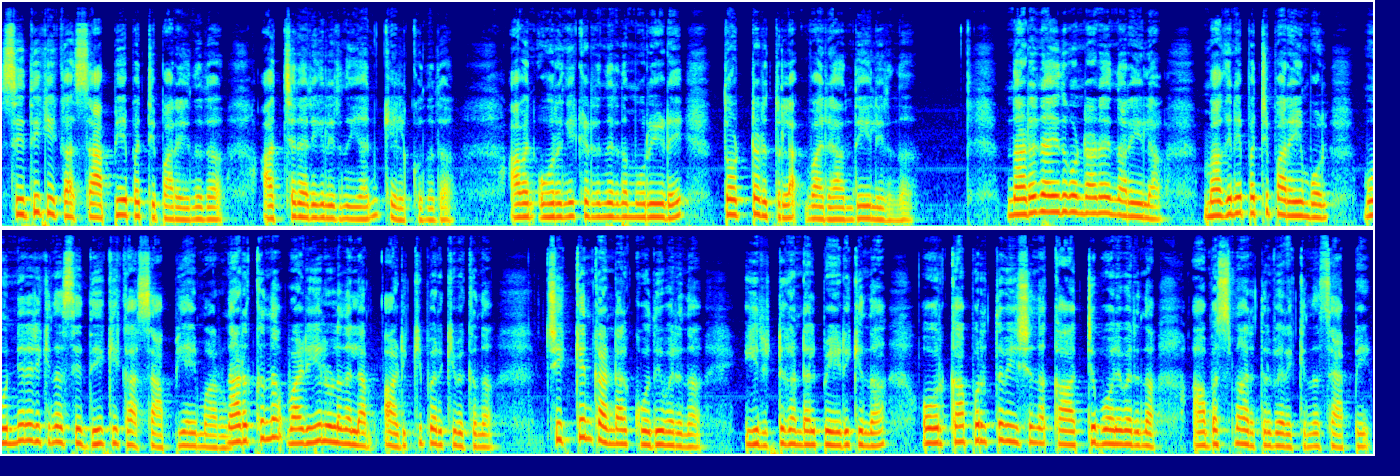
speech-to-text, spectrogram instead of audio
സിദ്ദിഖിക്ക സാപ്പിയെ പറ്റി പറയുന്നത്. അച്ഛനരികിലിരുന്ന് ഞാൻ കേൾക്കുന്നത്. അവൻ ഉറങ്ങിക്കിടന്നിരുന്ന മുറിയുടെ തൊട്ടടുത്തുള്ള വരാന്തയിലിരുന്ന്. നടനായതുകൊണ്ടാണോ എന്നറിയില്ല. മകനെ പറ്റി പറയുമ്പോൾ മുന്നിലിരിക്കുന്ന സിദ്ദീഖിക്ക സാപ്പിയായി മാറും. നടക്കുന്ന വഴിയിലുള്ളതെല്ലാം അടുക്കി പെറുക്കി വെക്കുന്ന ചിക്കൻ കണ്ടാൽ കൊതി വരുന്ന ഇരുട്ട് കണ്ടാൽ പേടിക്കുന്ന ഓർക്കാപ്പുറത്ത് വീശുന്ന കാറ്റ് പോലെ വരുന്ന അപസ്മാരത്തിൽ വിറയ്ക്കുന്ന സാപ്പി.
